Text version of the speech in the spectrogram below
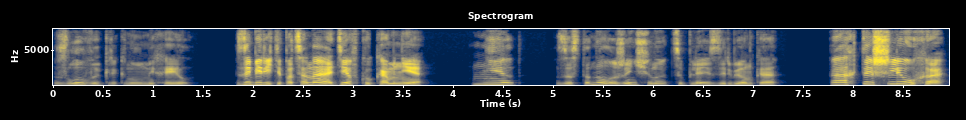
Зло выкрикнул Михаил. «Заберите пацана, а девку ко мне!» «Нет!» Застонала женщина, цепляясь за ребенка. «Ах ты шлюха!»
